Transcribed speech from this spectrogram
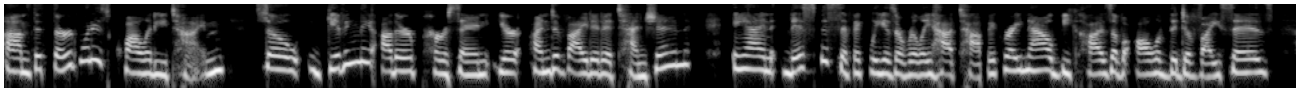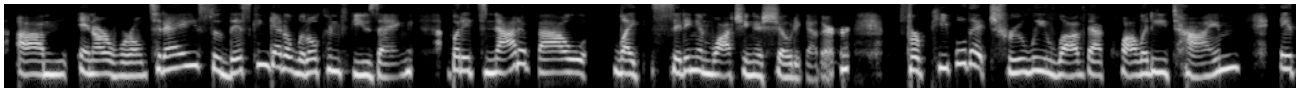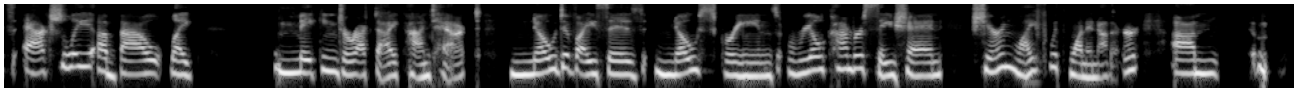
Um, the third one is quality time. So, giving the other person your undivided attention. And this specifically is a really hot topic right now because of all of the devices um, in our world today. So, this can get a little confusing, but it's not about like sitting and watching a show together. For people that truly love that quality time, it's actually about like making direct eye contact no devices, no screens, real conversation, sharing life with one another. Um,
